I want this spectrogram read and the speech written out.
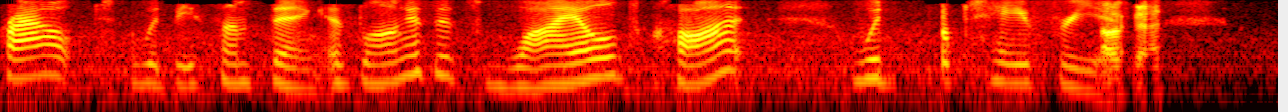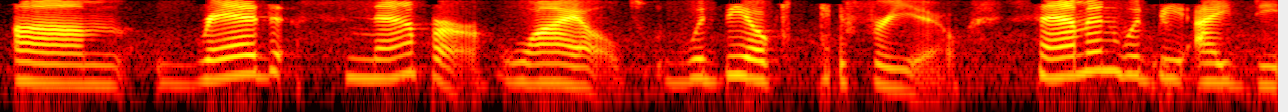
trout would be something as long as it's wild caught would be okay for you. Okay. Um, red snapper wild would be okay for you. Salmon would be ideal.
